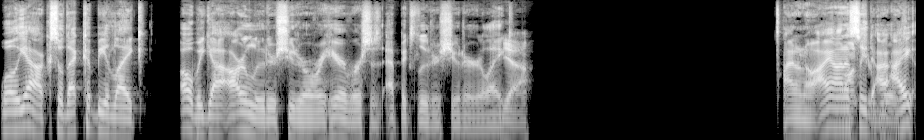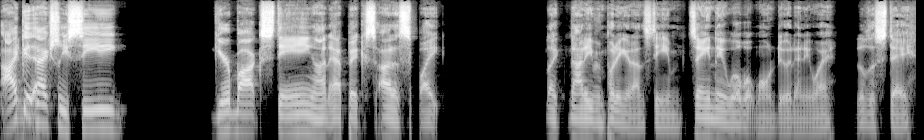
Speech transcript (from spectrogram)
Well, yeah. So that could be like, oh, we got our looter shooter over here versus Epic's looter shooter. Like, yeah. I don't know. I honestly, I, I, I could actually see Gearbox staying on Epic's out of spite, like not even putting it on Steam, saying they will but won't do it anyway. They'll just stay.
